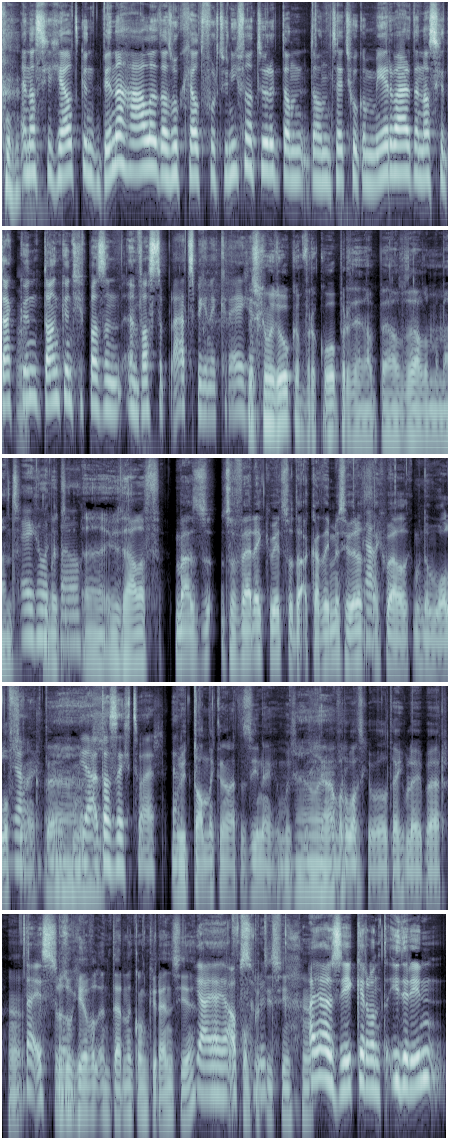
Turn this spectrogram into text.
en als je geld kunt binnenhalen, dat is ook geld voor het unief natuurlijk, dan, dan zet je ook een meerwaarde. En als je dat kunt, dan kun je pas een, een vaste plaats beginnen krijgen. Dus je moet ook een verkoper zijn op hetzelfde moment. Eigenlijk je moet, wel. eh, jezelf. Maar zo, zover ik weet, zo de academische wereld Ja. is echt wel... Je moet een wolf Ja. zijn, echt. Hè. Ja. Dat is echt waar. je moet je tanden kunnen laten zien en je moet Ja, gaan ja. voor wat je wilt, echt blijkbaar. Ja. Dat is zo. Er is ook heel veel interne concurrentie, hè? Ja, ja, ja absoluut. competitie. Ja. Ah ja, zeker, want iedereen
